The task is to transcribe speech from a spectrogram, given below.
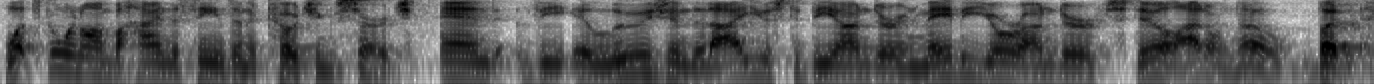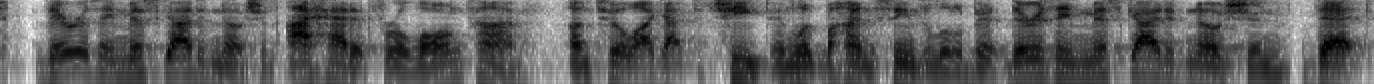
what's going on behind the scenes in a coaching search and the illusion that I used to be under, and maybe you're under still, I don't know. But there is a misguided notion. I had it for a long time until I got to cheat and look behind the scenes a little bit. There is a misguided notion that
